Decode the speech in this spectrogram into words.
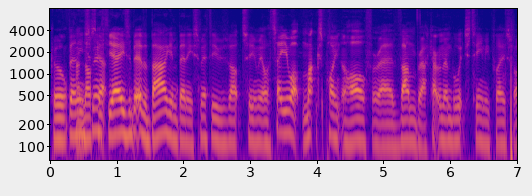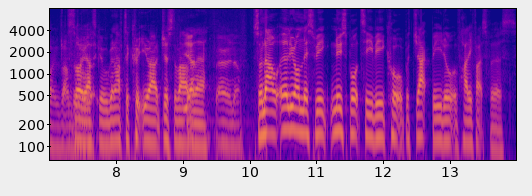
Cool. Benny And Oscar? Smith, yeah, he's a bit of a bargain, Benny Smith. He was about two mil. I'll tell you what, Max Pointer Hall for uh, Vanbrugh. I can't remember which team he plays for in Vanbrugh. Sorry, Oscar. We're going to have to cut you out just about yeah, there. fair enough. So now, earlier on this week, Nouse Sport TV caught up with Jack Beadle of Halifax First.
